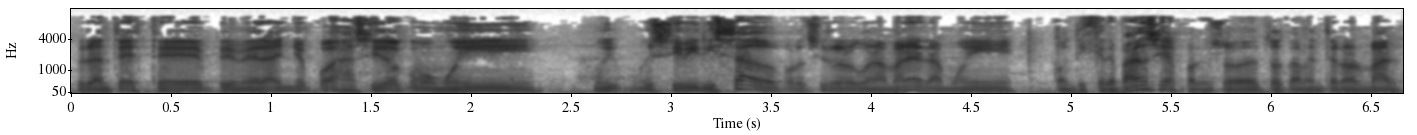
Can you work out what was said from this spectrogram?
durante este primer año, pues ha sido como muy muy, muy civilizado, por decirlo de alguna manera, muy con discrepancias, por eso es totalmente normal.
